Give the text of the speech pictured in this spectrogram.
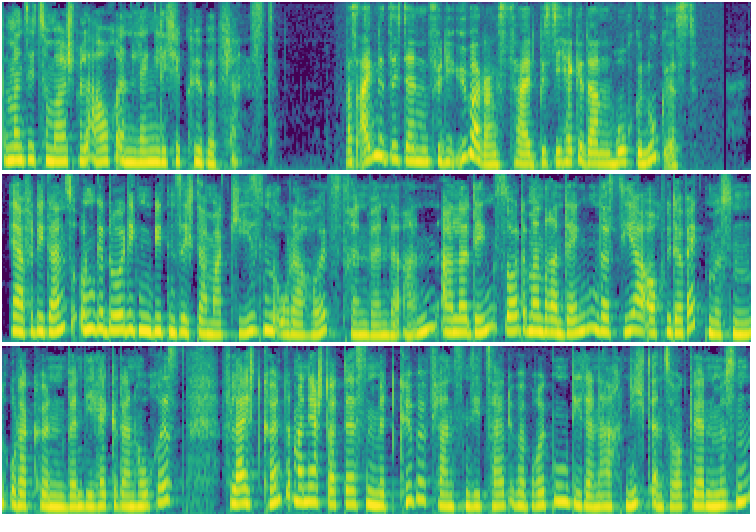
wenn man sie zum Beispiel auch in längliche Kübel pflanzt. Was eignet sich denn für die Übergangszeit, bis die Hecke dann hoch genug ist? Ja, für die ganz Ungeduldigen bieten sich da Markisen oder Holztrennwände an. Allerdings sollte man dran denken, dass die ja auch wieder weg müssen oder können, wenn die Hecke dann hoch ist. Vielleicht könnte man ja stattdessen mit Kübelpflanzen die Zeit überbrücken, die danach nicht entsorgt werden müssen.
